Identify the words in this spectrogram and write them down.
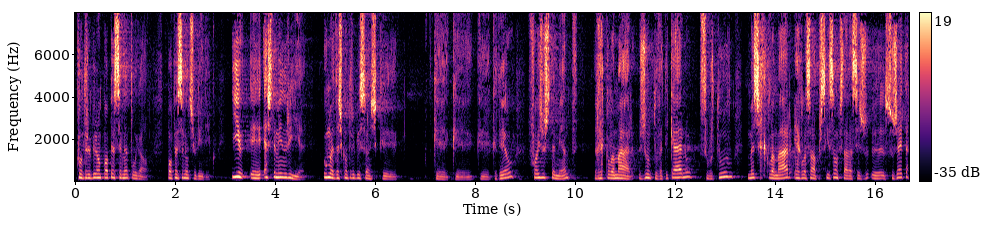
contribuíram para o pensamento legal, para o pensamento jurídico. E esta minoria, uma das contribuições que, que, que, que deu foi justamente reclamar junto do Vaticano, sobretudo, mas reclamar em relação à perseguição que estava a ser uh, sujeita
